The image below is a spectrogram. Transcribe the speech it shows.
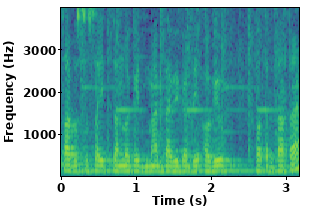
सर्वस्वसहित जन्मकैद माग दावी गर्दै अभियोग पत्र दर्ता।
